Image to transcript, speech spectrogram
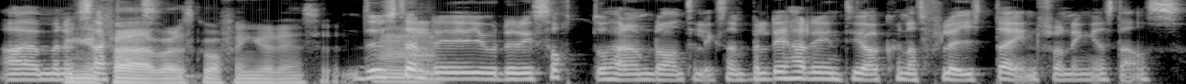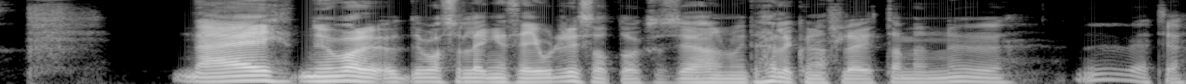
Ja, ja, men ungefär exakt. vad det ska vara för ingredienser. Du ställde ju gjorde risotto häromdagen till exempel. Det hade inte jag kunnat flöjta in från ingenstans. Nej, nu var det, det var så länge sedan jag gjorde risotto också så jag hade nog inte heller kunnat flöjta men nu, nu vet jag.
